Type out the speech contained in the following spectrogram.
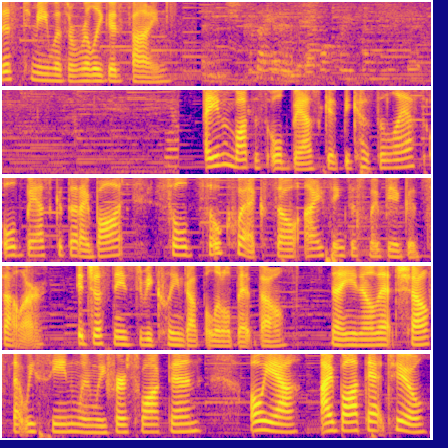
This to me was a really good find. I even bought this old basket because the last old basket that I bought sold so quick, so I think this might be a good seller. It just needs to be cleaned up a little bit though. Now, you know that shelf that we seen when we first walked in? Oh, yeah, I bought that too.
